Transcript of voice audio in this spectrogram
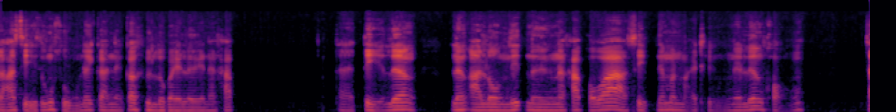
ราศีสูงสูงๆด้วยกันเนี่ยก็คือรวยเลยนะครับ ต่ติเรื่องเรื่องอารมณ์นิดนึงนะครับ เพราะว่าสิบเนี่ยมันหมายถึงในเรื่องของใจ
